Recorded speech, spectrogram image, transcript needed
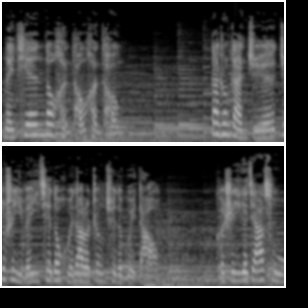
每天都很疼很疼。那种感觉就是以为一切都回到了正确的轨道，可是一个加速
